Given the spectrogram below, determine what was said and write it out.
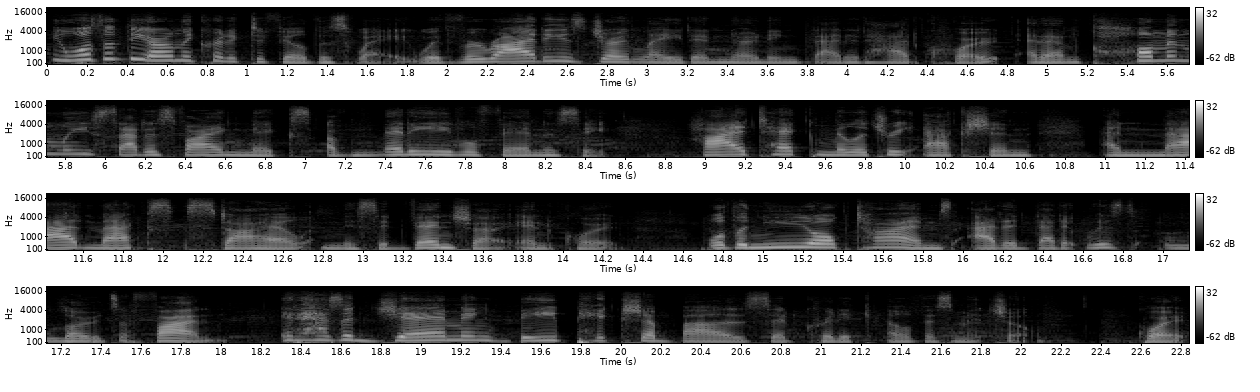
He wasn't the only critic to feel this way, with Variety's Joe Leydon noting that it had, quote, an uncommonly satisfying mix of medieval fantasy, high tech military action, and Mad Max style misadventure, end quote. While the New York Times added that it was loads of fun. It has a jamming B picture buzz, said critic Elvis Mitchell. Quote,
